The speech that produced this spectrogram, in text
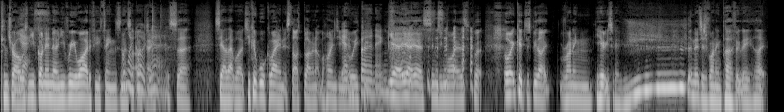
controls and you've gone in there and you've rewired a few things. And Oh it's my like, God, okay, yeah. let's uh, see how that works. You could walk away and it starts blowing up behind you, Yeah, or you could- burning. yeah, yeah, yeah, singeing wires. But or it could just be like running. You hear it used to go, and it's just running perfectly. Like,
